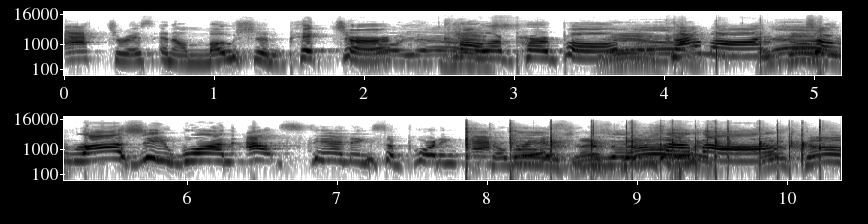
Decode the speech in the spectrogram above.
Actress in a Motion Picture, Oh, yeah. Color Yes. Purple. Yeah. Come on, Let's. Taraji won Outstanding Supporting Actress. Come on. Actress. Let's go. it. Come on. Let's go.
